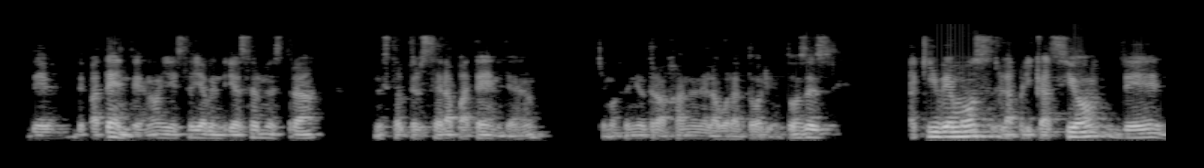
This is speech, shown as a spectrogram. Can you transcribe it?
de, patente, ¿no? Y esta ya vendría a ser nuestra, nuestra tercera patente, ¿no? Que hemos venido trabajando en el laboratorio. Entonces, aquí vemos la aplicación de,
